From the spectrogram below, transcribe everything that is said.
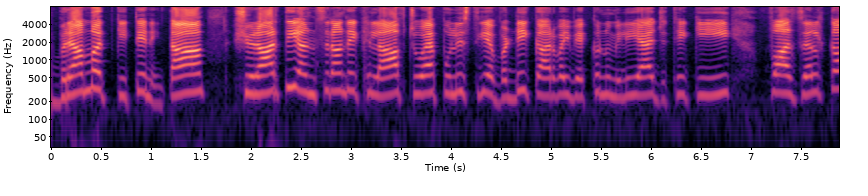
ਬਰਾਮਦ ਕੀਤੇ ਨੇ। ਤਾਂ ਸ਼ਰਾਰਤੀ ਅਨਸਰਾਂ ਦੇ ਖਿਲਾਫ ਜੋ ਹੈ ਪੁਲਿਸ ਦੀ ਇਹ ਵੱਡੀ ਕਾਰਵਾਈ ਵੇਖਣ ਨੂੰ ਮਿਲੀ ਹੈ, ਜਿੱਥੇ ਕਿ ਫਾਜ਼ਿਲਕਾ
